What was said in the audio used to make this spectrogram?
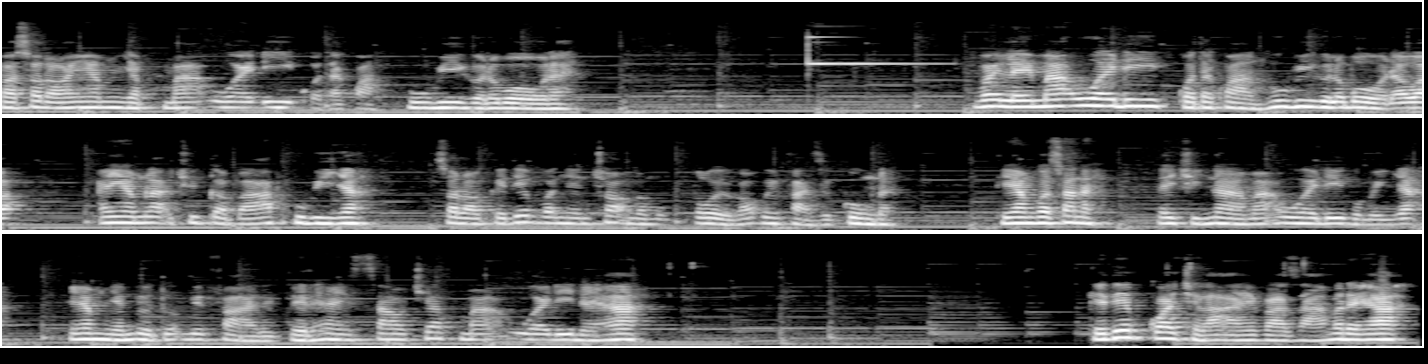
và sau đó anh em nhập mã UID của tài khoản Hubi Global này Vậy lấy mã UID của tài khoản Hubi Global ở đâu ạ? Anh em lại truy cập vào app Hubi nhá. Sau đó kế tiếp vẫn nhấn chọn vào mục tôi ở góc bên phải dưới cùng này Thì em quan sát này, đây chính là mã UID của mình nhá. Anh em nhấn biểu tượng bên phải để tiến hành sao chép mã UID này ha Kế tiếp quay trở lại và dán vào đây ha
